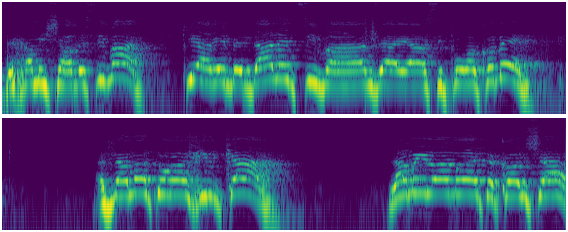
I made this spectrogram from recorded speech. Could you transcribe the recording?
בחמישה בסיוון. כי הרי בד' סיוון זה היה הסיפור הקודם. אז למה התורה חילקה? למה היא לא אמרה את הכל שם?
